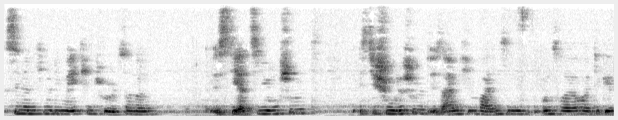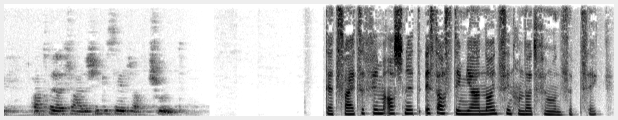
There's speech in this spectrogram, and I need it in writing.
sind ja nicht nur die Mädchen schuld, sondern ist die Erziehung schuld, ist die Schule schuld, ist eigentlich im weiten Sinne unsere heutige patriarchalische Gesellschaft schuld. Der zweite Filmausschnitt ist aus dem Jahr 1975.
